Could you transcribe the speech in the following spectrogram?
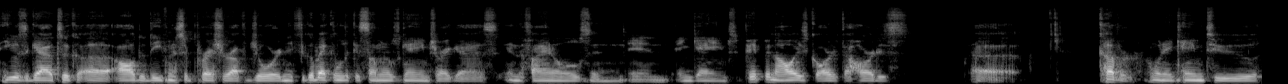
he was the guy who took uh, all the defensive pressure off Jordan. If you go back and look at some of those games, right, guys, in the finals and and, and games, Pippen always guarded the hardest uh, cover when it came to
